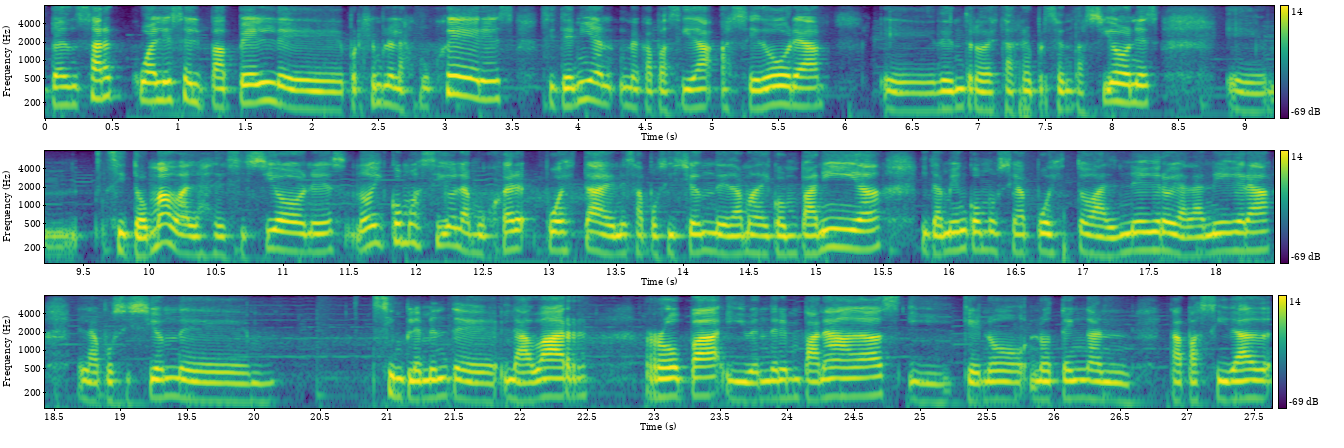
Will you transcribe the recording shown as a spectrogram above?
pensar cuál es el papel de, por ejemplo, las mujeres, si tenían una capacidad hacedora eh, dentro de estas representaciones, em, si tomaban las decisiones, ¿no? Y cómo ha sido la mujer puesta en esa posición de dama de compañía y también cómo se ha puesto al negro y a la negra en la posición de em, simplemente lavar ropa y vender empanadas y que no, no tengan capacidad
